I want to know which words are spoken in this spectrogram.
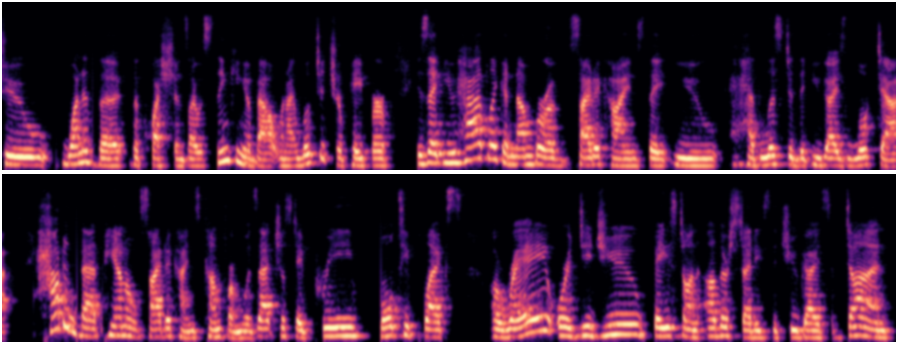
to one of the, the questions I was thinking about when I looked at your paper is that you had like a number of cytokines that you had listed that you guys looked at. How did that panel of cytokines come from? Was that just a pre multiplex array, or did you, based on other studies that you guys have done,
